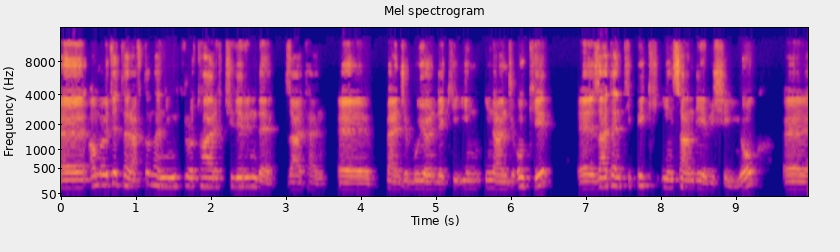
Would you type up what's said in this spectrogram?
E, ama öte taraftan hani mikro tarihçilerin de zaten e, bence bu yöndeki in, inancı o ki e, zaten tipik insan diye bir şey yok. E,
